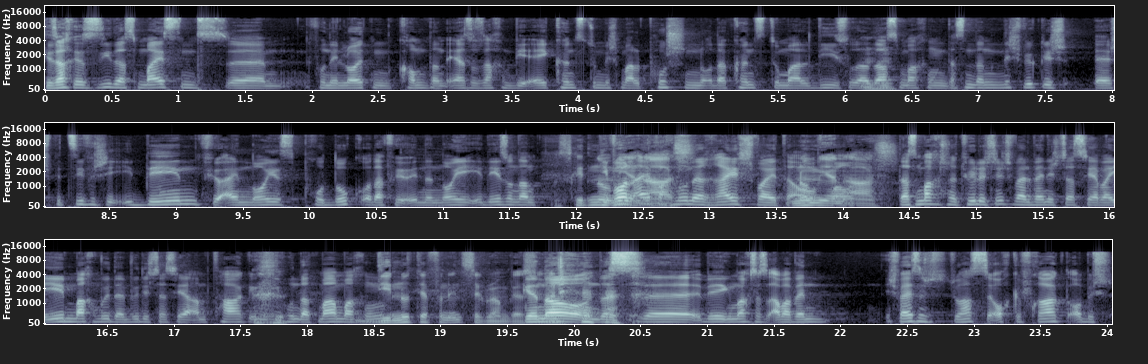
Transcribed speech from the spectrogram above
Die Sache ist sie, dass meistens ähm, von den Leuten kommen dann eher so Sachen wie, ey, könntest du mich mal pushen oder könntest du mal dies oder das machen. Das sind dann nicht wirklich äh, spezifische Ideen für ein neues Produkt oder für eine neue Idee, sondern die wollen einfach Arsch. nur eine Reichweite Nur aufbauen. Das mache ich natürlich nicht, weil wenn ich das ja bei jedem machen würde, dann würde ich das ja am Tag irgendwie 100 Mal machen. Die Nutte von Instagram wärst. Genau, und deswegen mache ich das. Aber wenn, ich weiß nicht, du hast ja auch gefragt, ob ich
